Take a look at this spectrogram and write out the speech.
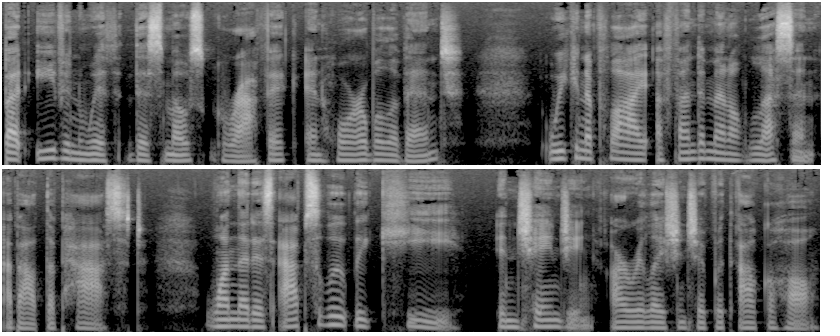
but even with this most graphic and horrible event, we can apply a fundamental lesson about the past, one that is absolutely key in changing our relationship with alcohol.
